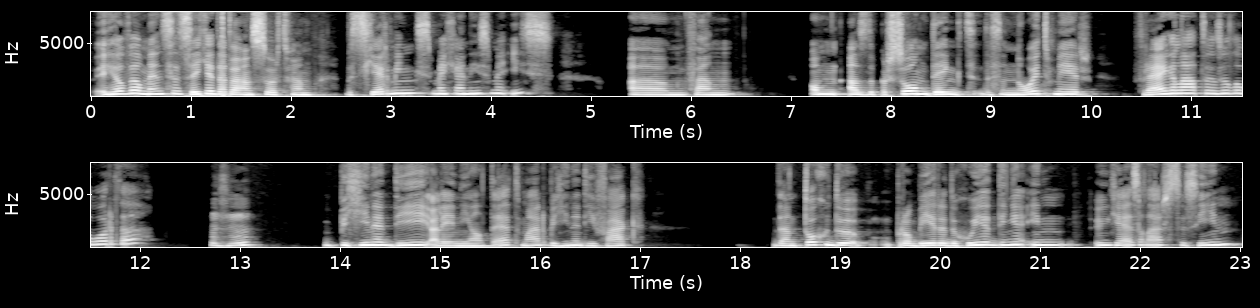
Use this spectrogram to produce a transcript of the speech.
Heel veel mensen zeggen dat dat een soort van beschermingsmechanisme is. Ehm, van, om, als de persoon denkt dat ze nooit meer vrijgelaten zullen worden, Mhm. beginnen die, alleen niet altijd, maar beginnen die vaak dan toch de, proberen de goede dingen in hun gijzelaars te zien.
